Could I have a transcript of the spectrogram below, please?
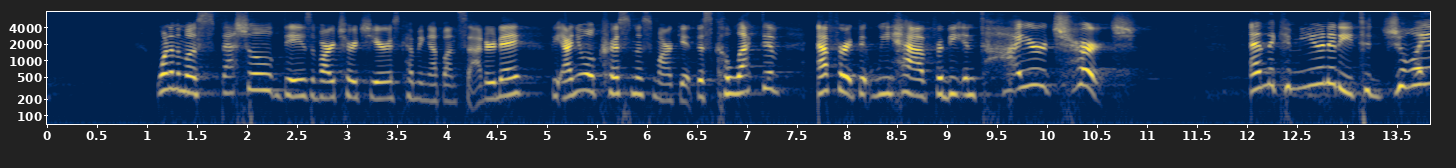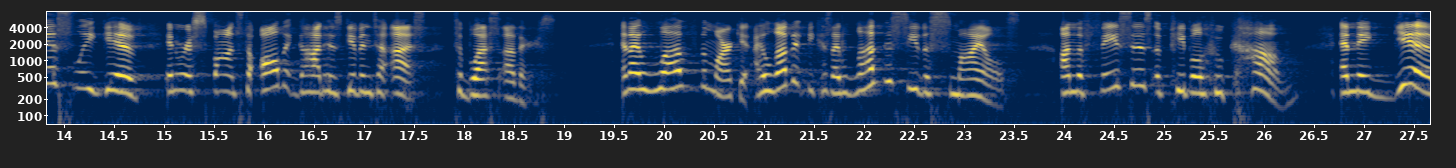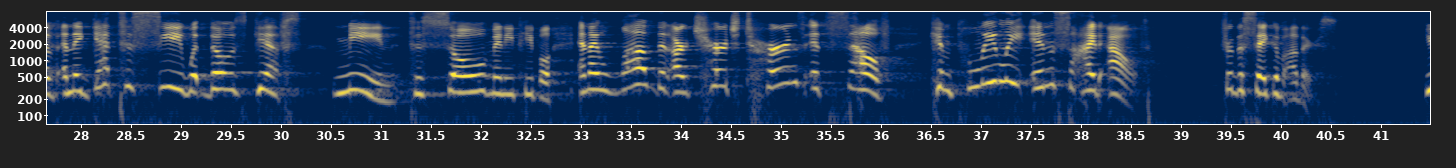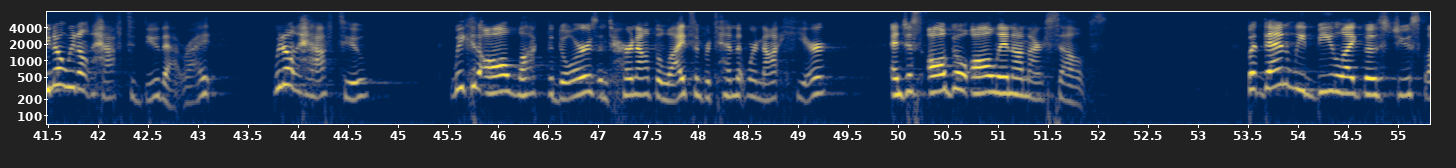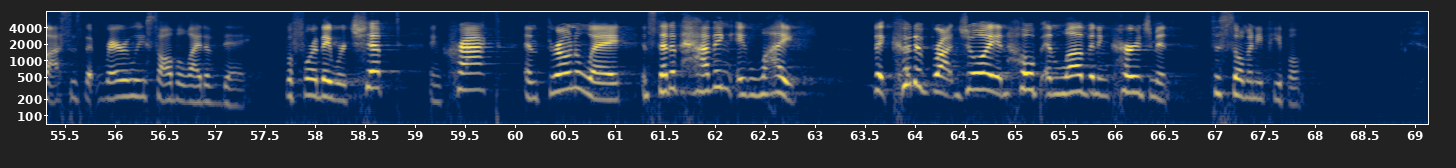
One of the most special days of our church year is coming up on Saturday, the annual Christmas market, this collective effort that we have for the entire church and the community to joyously give in response to all that God has given to us to bless others. And I love the market. I love it because I love to see the smiles on the faces of people who come and they give and they get to see what those gifts mean to so many people. And I love that our church turns itself completely inside out for the sake of others. You know, we don't have to do that, right? We don't have to. We could all lock the doors and turn out the lights and pretend that we're not here and just all go all in on ourselves. But then we'd be like those juice glasses that rarely saw the light of day before they were chipped and cracked and thrown away instead of having a life that could have brought joy and hope and love and encouragement to so many people.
